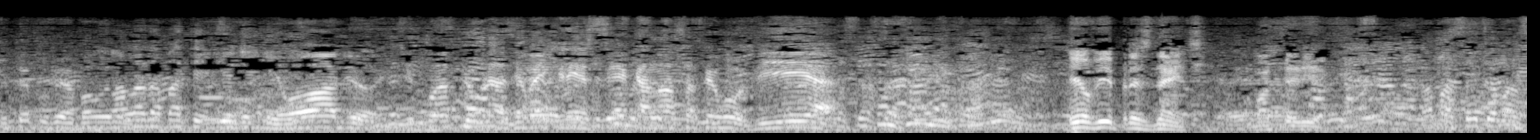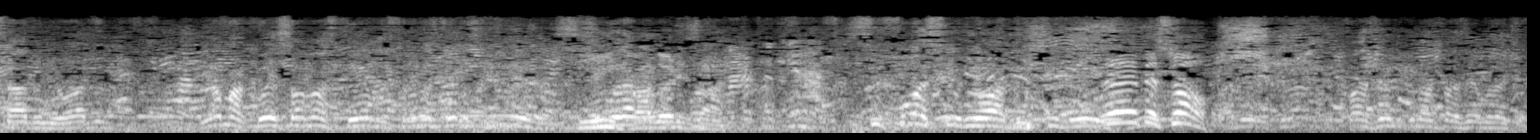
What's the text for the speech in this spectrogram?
Em tempo verbal eu não. Fala da bateria de quióbio, de quanto que o Brasil vai crescer com a nossa ferrovia. Eu vi, presidente, bateria. Está bastante avançado o nióbio. E é uma coisa só nós temos, só nós temos que Sim, valorizar. Se fosse o nióbio chinês, Ei, pessoal! fazendo o que nós fazemos aqui.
